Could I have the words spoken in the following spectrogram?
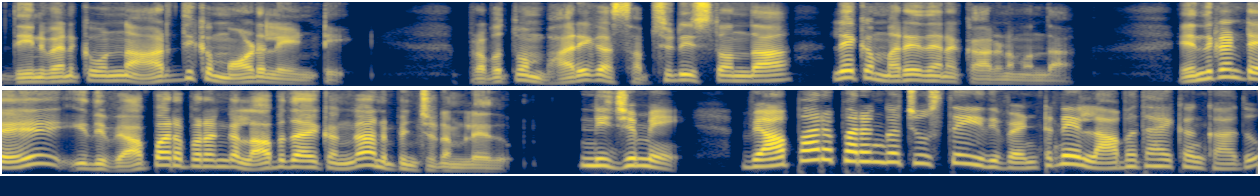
దీని వెనుక ఉన్న ఆర్థిక మోడల్ ఏంటి ప్రభుత్వం భారీగా సబ్సిడీస్తోందా లేక మరేదైనా కారణముందా? ఎందుకంటే ఇది వ్యాపారపరంగా లాభదాయకంగా అనిపించడం లేదు. నిజమే. వ్యాపారపరంగా చూస్తే ఇది వెంటనే లాభదాయకం కాదు.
